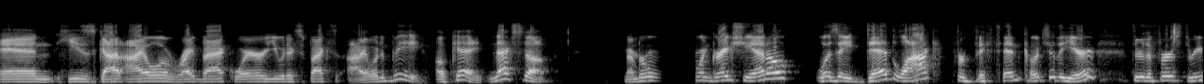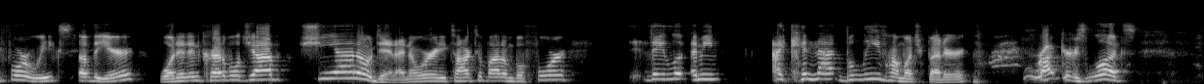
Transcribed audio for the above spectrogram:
And he's got Iowa right back where you would expect Iowa to be. Okay, next up. Remember when Greg Schiano was a deadlock for Big Ten Coach of the Year through the first three, four weeks of the year. What an incredible job Schiano did. I know we already talked about him before. They look, I mean, I cannot believe how much better Rutgers looks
